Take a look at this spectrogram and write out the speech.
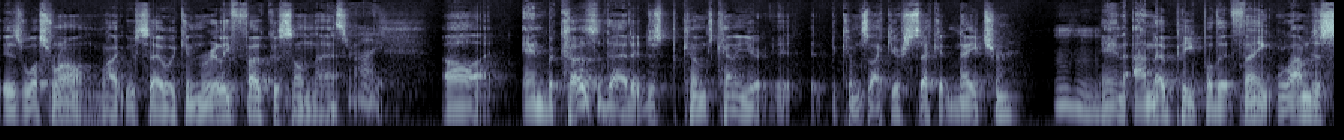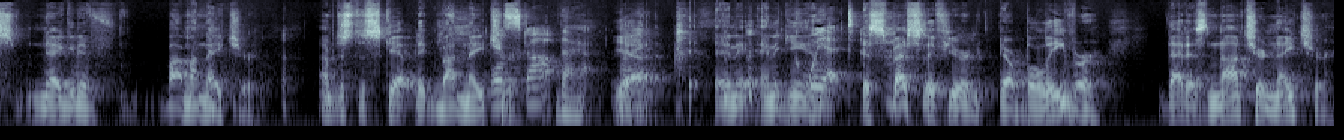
is what's wrong. Like we say, we can really focus on that. that's right Uh, and because of that, it just becomes kind of your, it, it becomes like your second nature. Mm-hmm. And I know people that think, well, I'm just negative by my nature. I'm just a skeptic by nature. well stop that yeah. right? And, and again, especially if you're, you're a believer, that is not your nature.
